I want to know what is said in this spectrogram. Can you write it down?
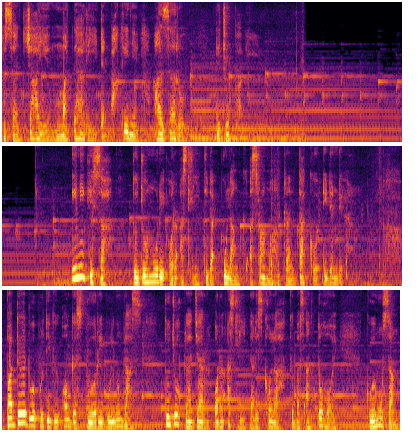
kesan cahaya matahari dan akhirnya Azaro dijumpai. Ini kisah tujuh murid orang asli tidak pulang ke asrama kerana takut didenda. Pada 23 Ogos 2015, tujuh pelajar orang asli dari sekolah kebahasaan Tohoi, Gua Musang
